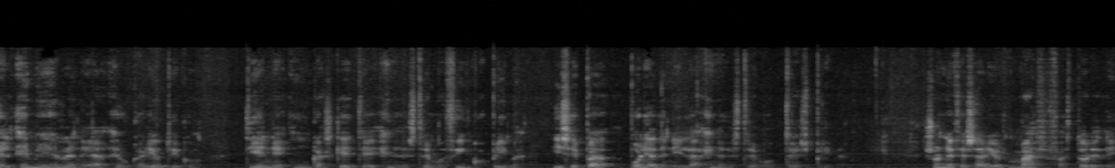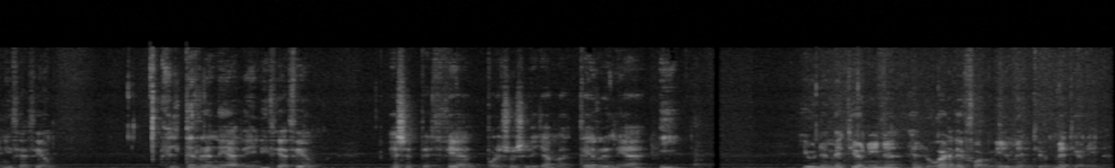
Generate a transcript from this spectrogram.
el mRNA eucariótico tiene un casquete en el extremo 5' y cepa poliadenila en el extremo 3'. Son necesarios más factores de iniciación. El tRNA de iniciación es especial, por eso se le llama tRNA-I, y una metionina en lugar de formilmetionina.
